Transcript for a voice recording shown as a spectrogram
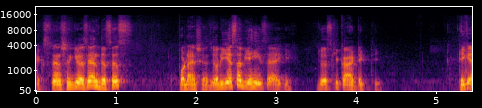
extension की वजह से and this is potential energy और ये सब यहीं से आएगी, जो इसकी काइनेटिक थी। ठीक है?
